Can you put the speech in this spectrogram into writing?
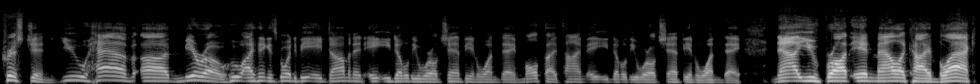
Christian, you have uh Miro, who I think is going to be a dominant AEW world champion one day, multi-time AEW world champion one day. Now you've brought in Malachi Black.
